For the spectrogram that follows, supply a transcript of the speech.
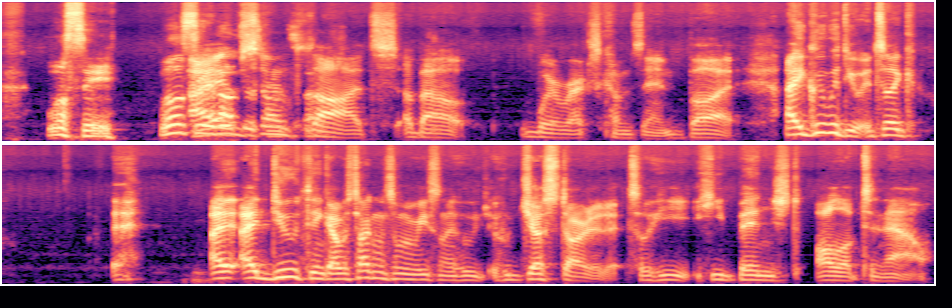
we'll see. We'll see. I have some thoughts about where Rex comes in, but I agree with you. It's like I, I do think I was talking with someone recently who who just started it, so he he binged all up to now,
